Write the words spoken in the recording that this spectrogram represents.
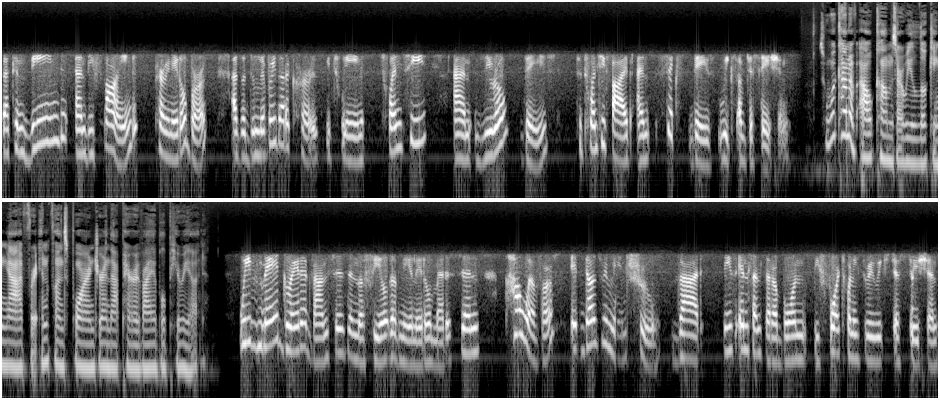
that convened and defined perinatal birth as a delivery that occurs between 20 and 0 days to 25 and 6 days weeks of gestation. So, what kind of outcomes are we looking at for infants born during that periviable period? We've made great advances in the field of neonatal medicine. However, it does remain true that these infants that are born before 23 weeks gestation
